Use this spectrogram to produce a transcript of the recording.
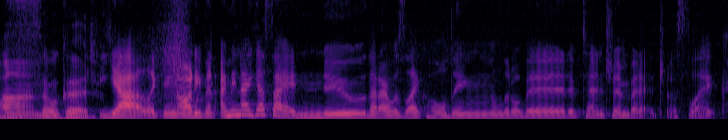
um, so good yeah, like not even, I mean, I guess I knew that I was like holding a little bit of tension, but it just like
